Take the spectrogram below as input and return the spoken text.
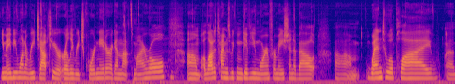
you maybe want to reach out to your early reach coordinator. Again, that's my role. Um, a lot of times we can give you more information about um, when to apply. Uh,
